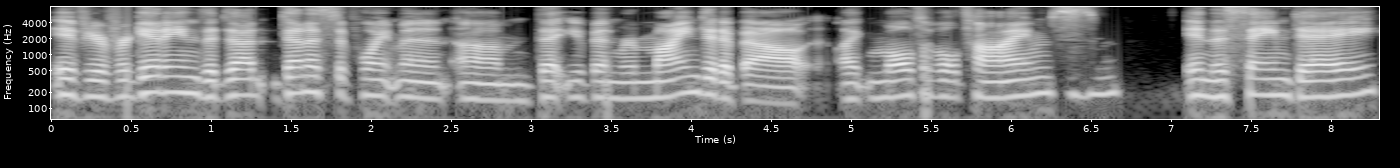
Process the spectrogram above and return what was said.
if you're forgetting the de- dentist appointment um, that you've been reminded about like multiple times mm-hmm. in the same day,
